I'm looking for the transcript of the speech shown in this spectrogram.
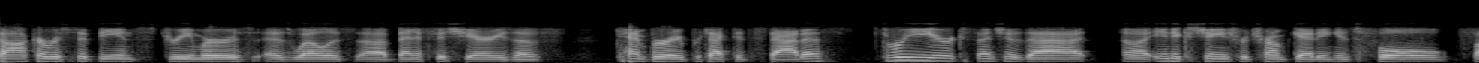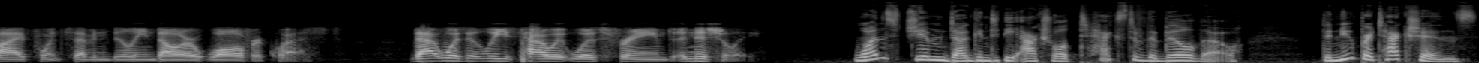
DACA recipients, dreamers, as well as uh, beneficiaries of temporary protected status. Three-year extension of that uh, in exchange for Trump getting his full $5.7 billion wall request. That was at least how it was framed initially. Once Jim dug into the actual text of the bill, though, the new protections,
